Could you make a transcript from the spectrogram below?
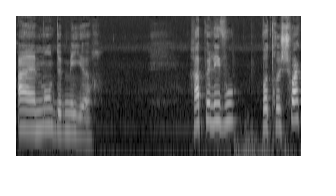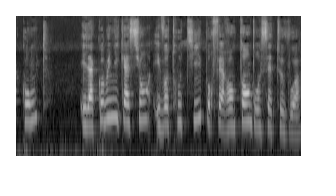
à un monde meilleur. Rappelez-vous, votre choix compte et la communication est votre outil pour faire entendre cette voix.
